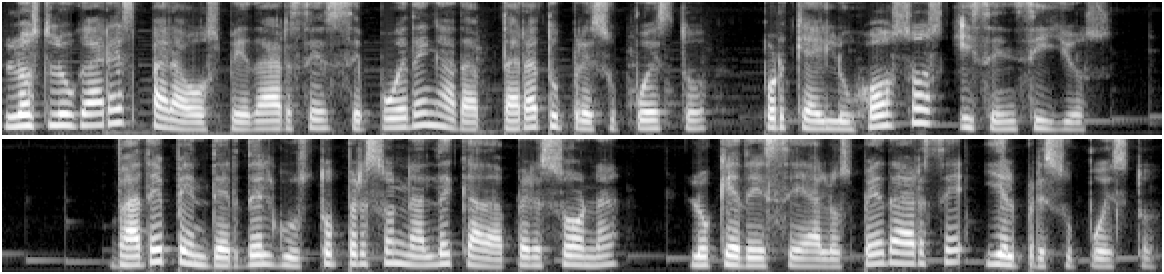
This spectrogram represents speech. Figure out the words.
Los lugares para hospedarse se pueden adaptar a tu presupuesto porque hay lujosos y sencillos. Va a depender del gusto personal de cada persona, lo que desea al hospedarse y el presupuesto.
